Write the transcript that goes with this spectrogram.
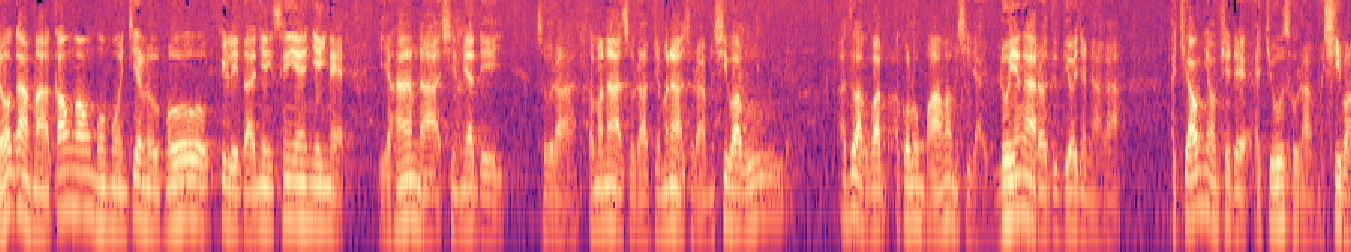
လောကမှာကောင်းကောင်းမွန်မွန်ကျင့်လို့မို့ကိလေသာငြိမ်းဆင်းရဲငြိမ်းတဲ့ယဟန္တာအရှင်မြတ်တွေဆိုတာသမဏဆိုတာဗျမဏဆိုတာမရှိပါဘူးတဲ့အတုအကအကုန်လုံးဘာမှမရှိတာဘူးလူရင်းကတော့သူပြောချင်တာကအကြောင်းကြောင့်ဖြစ်တဲ့အကျိုးဆိုတာမရှိပါ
